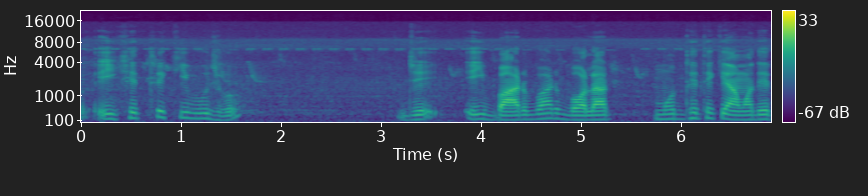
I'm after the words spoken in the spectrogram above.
তো এই ক্ষেত্রে কি বুঝব? যে এই বারবার বলার মধ্যে থেকে আমাদের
